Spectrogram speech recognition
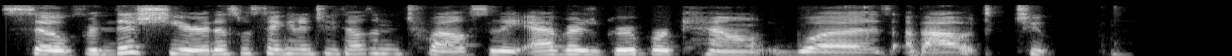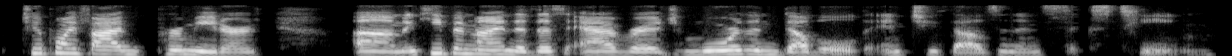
So for this year, this was taken in 2012, so the average grouper count was about 2, 2.5 per meter. Um, and keep in mind that this average more than doubled in 2016.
